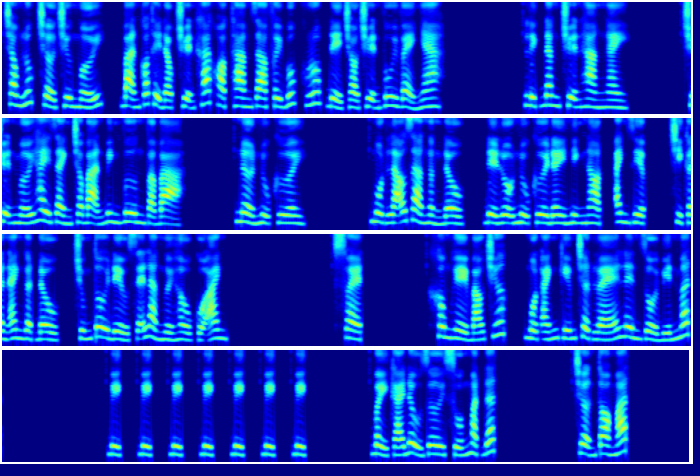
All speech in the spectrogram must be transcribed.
Trong lúc chờ chương mới, bạn có thể đọc truyện khác hoặc tham gia Facebook group để trò chuyện vui vẻ nha. Lịch đăng truyện hàng ngày. Chuyện mới hay dành cho bạn Binh Vương và bà. Nở nụ cười. Một lão già ngẩng đầu, để lộ nụ cười đầy nịnh nọt, anh Diệp, chỉ cần anh gật đầu, chúng tôi đều sẽ là người hầu của anh. Xoẹt. Không hề báo trước, một ánh kiếm chợt lóe lên rồi biến mất. Bịch, bịch, bịch, bịch, bịch, bịch, bịch. Bảy cái đầu rơi xuống mặt đất. Trợn to mắt.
